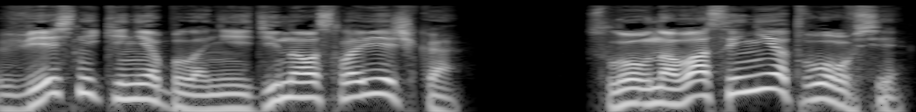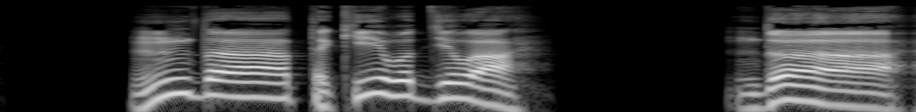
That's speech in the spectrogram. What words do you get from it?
в Вестнике не было ни единого словечка. Словно вас и нет вовсе. М-да, такие вот дела. Да,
